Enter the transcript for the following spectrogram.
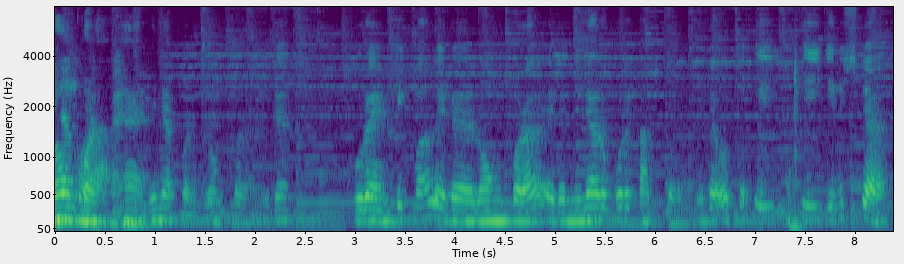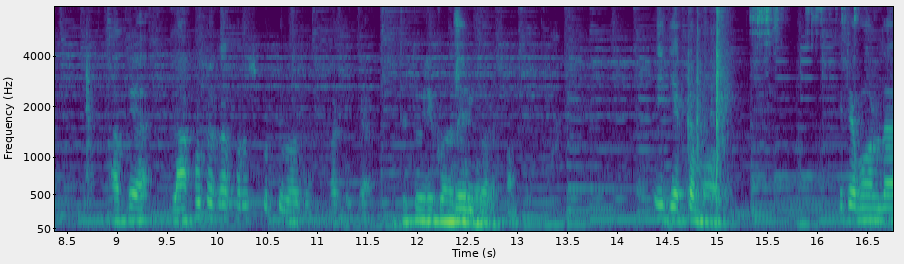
রং করা হ্যাঁ মিনা করা রং করা। এটা পুরো অ্যান্টিক মাল এটা রং করা এটা মিনার উপরে কাজ করা। এটা অত এই এই জিনিসটা আপনি লাখো টাকা খরচ করতে পারবেন বাট এটা তৈরি করা তৈরি করা সম্ভব। এই যে একটা মল এটা মলটা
